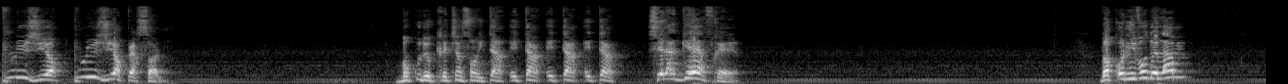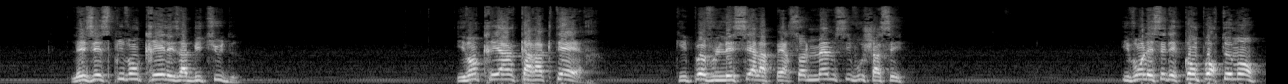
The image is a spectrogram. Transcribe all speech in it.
plusieurs, plusieurs personnes Beaucoup de chrétiens sont éteints, éteints, éteints, éteints. C'est la guerre, frère. Donc au niveau de l'âme, les esprits vont créer les habitudes. Ils vont créer un caractère qu'ils peuvent laisser à la personne même si vous chassez. Ils vont laisser des comportements.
